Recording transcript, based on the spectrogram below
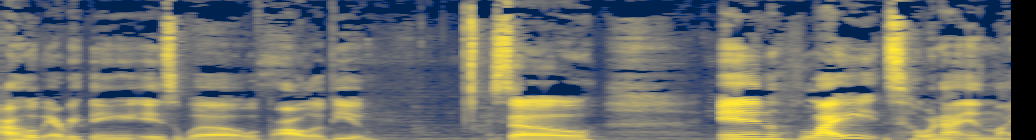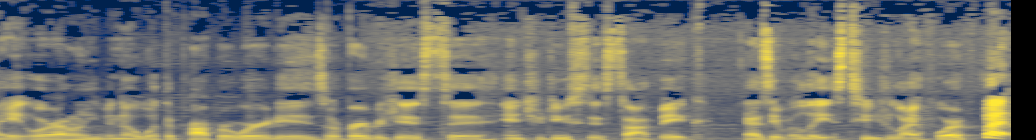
I hope everything is well with all of you. So, in light, or not in light, or I don't even know what the proper word is or verbiage is to introduce this topic as it relates to July 4th, but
